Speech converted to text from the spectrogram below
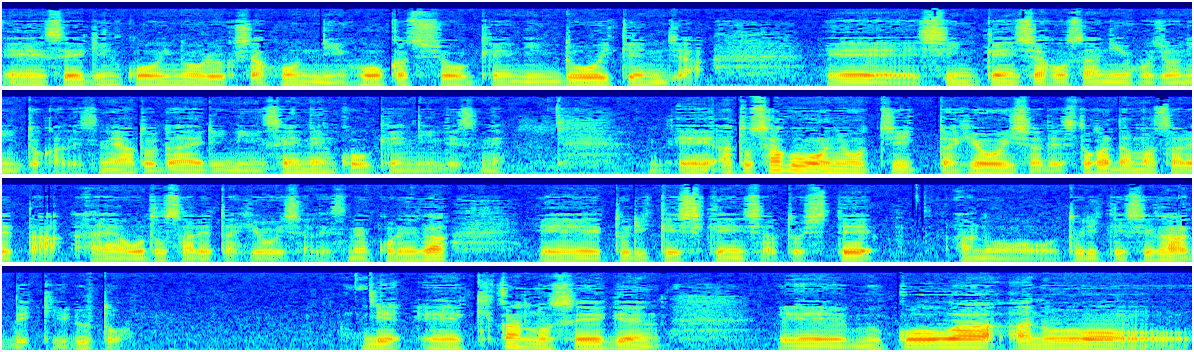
えー制限行為能力者本人包括証券人同意権者えー親権者補佐人補助人とかですねあと代理人成年後見人ですね。えーあと錯誤に陥った表意者ですとか騙された、え脅された表意者ですね。これが、え取り消し権者としてあの取り消しができると。で、え期間の制限、えー無効はあの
